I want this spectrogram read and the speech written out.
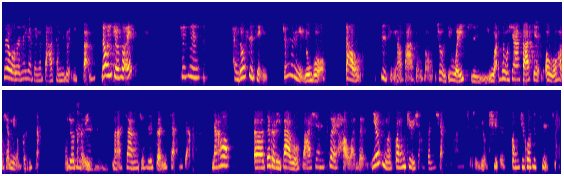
所以我的那个整个达成率就一半。那我就觉得说，哎，就是很多事情，就是你如果到事情要发生中就已经为时已晚。所以我现在发现，哦，我好像没有跟上，我就可以马上就是跟上这样。然后呃，这个礼拜我发现最好玩的，你有什么工具想分享？觉得有趣的工具或是字典，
